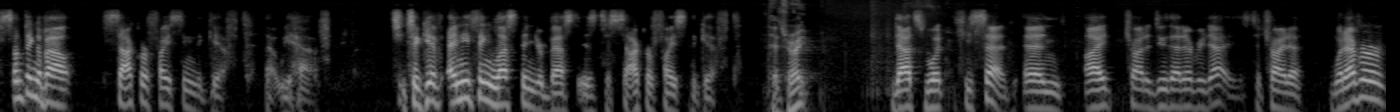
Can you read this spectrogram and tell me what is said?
something about sacrificing the gift that we have. To, to give anything less than your best is to sacrifice the gift That's right. that's what he said and i try to do that every day is to try to whatever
